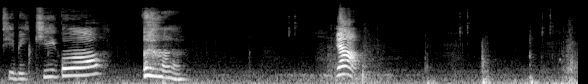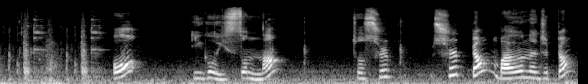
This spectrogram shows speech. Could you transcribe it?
TV 키고. 야! 어? 이거 있었나? 저 술, 술병? 마요네즈병?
